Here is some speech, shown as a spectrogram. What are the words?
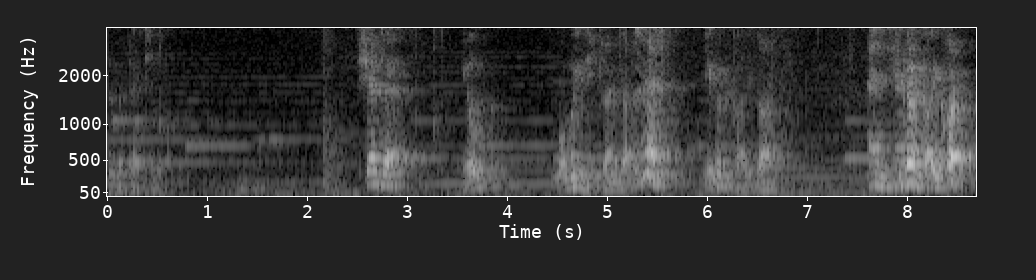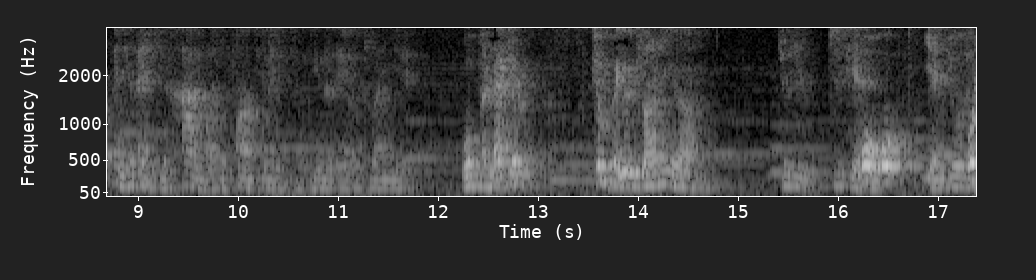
能够代替我。现在有我们有些专家仍然是一个人搞一段，但你现在一个人搞一块儿。那你现在已经汉了，就放弃了你曾经的那个专业。我本来就就没有专业了。就是之前我我研究的。我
